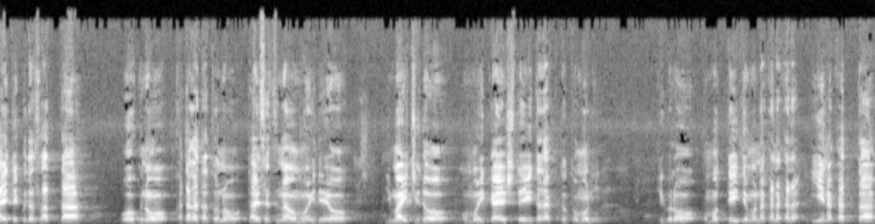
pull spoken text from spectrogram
えてくださった多くの方々との大切な思い出を今一度思い返していただくとともに、日頃思っていてもなかなか言えなかった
